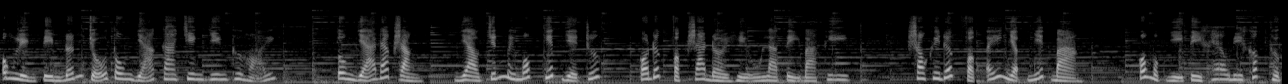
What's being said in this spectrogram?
Ông liền tìm đến chỗ tôn giả ca chiên viên thư hỏi. Tôn giả đáp rằng, vào 91 kiếp về trước có đức phật ra đời hiệu là tỳ bà thi. Sau khi đức phật ấy nhập niết bàn, có một vị tỳ kheo đi khất thực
